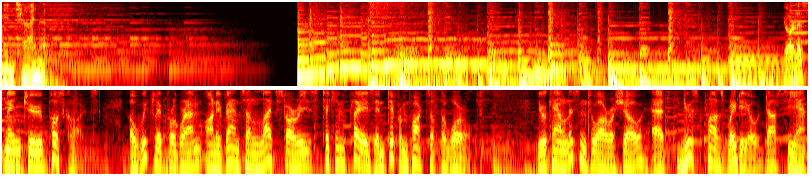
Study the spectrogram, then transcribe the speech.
in China. You're listening to Postcards, a weekly program on events and life stories taking place in different parts of the world. You can listen to our show at newsplusradio.cn.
